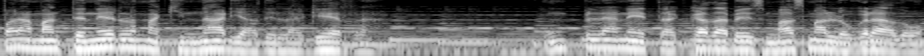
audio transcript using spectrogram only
para mantener la maquinaria de la guerra. Un planeta cada vez más malogrado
